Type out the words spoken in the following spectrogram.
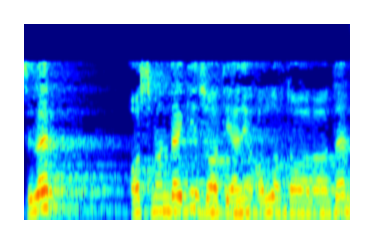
sizlar osmondagi zot ya'ni alloh taolodan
